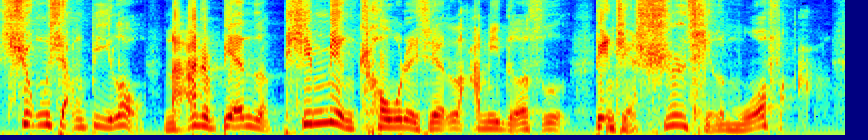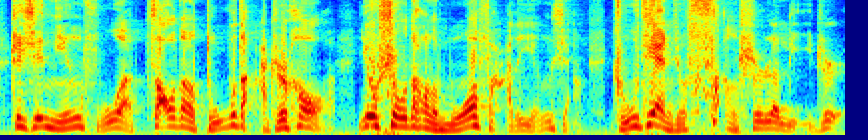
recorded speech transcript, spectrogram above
凶相毕露，拿着鞭子拼命抽这些拉米德斯，并且施起了魔法。这些宁芙啊，遭到毒打之后，又受到了魔法的影响，逐渐就丧失了理智。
